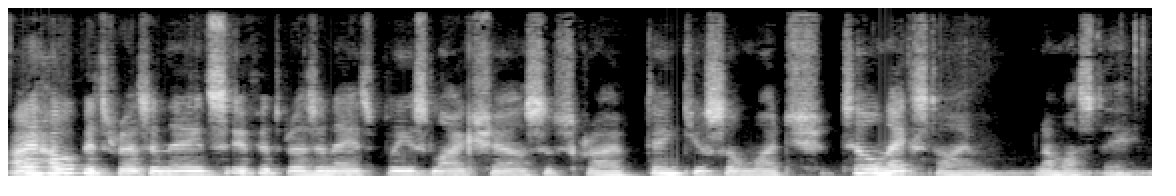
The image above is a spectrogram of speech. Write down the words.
I hope it resonates. If it resonates, please like, share, and subscribe. Thank you so much. Till next time. Namaste.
